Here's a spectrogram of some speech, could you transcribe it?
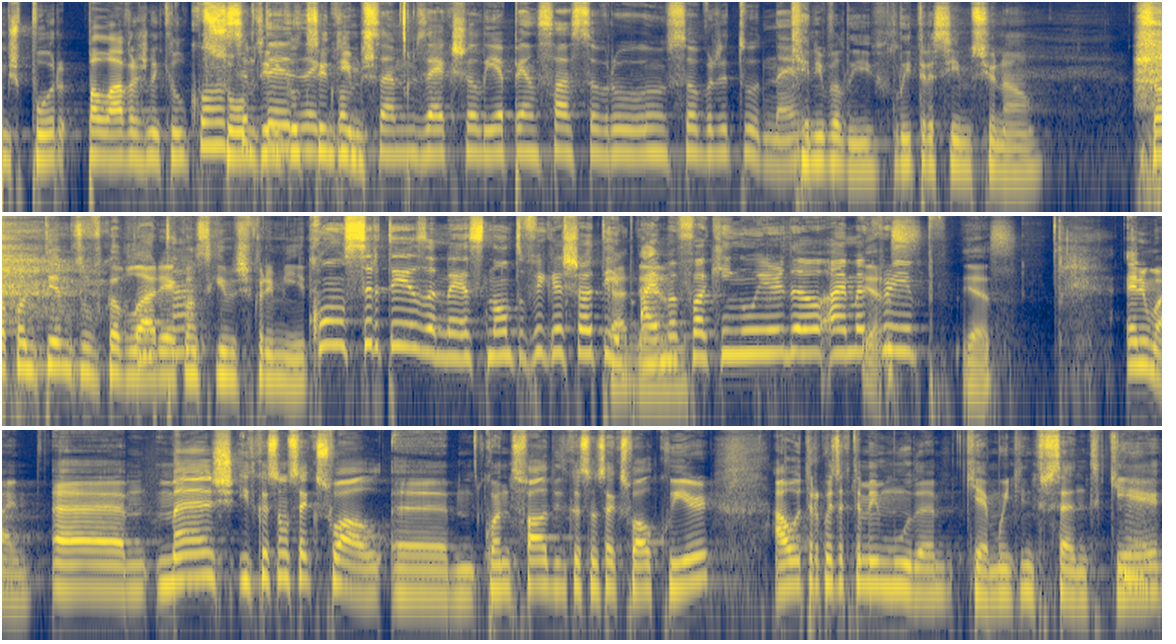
conseguimos pôr palavras naquilo que Com somos e naquilo certeza que sentimos. começamos actually a pensar sobre, o, sobre tudo, né? Can you believe? Literacia emocional. Só quando temos o vocabulário é que conseguimos exprimir. Com certeza, né? Senão tu ficas só tipo. I'm a fucking weirdo, I'm a Yes, creep. Yes. Anyway, mas educação sexual, quando se fala de educação sexual queer, há outra coisa que também muda, que é muito interessante, que é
